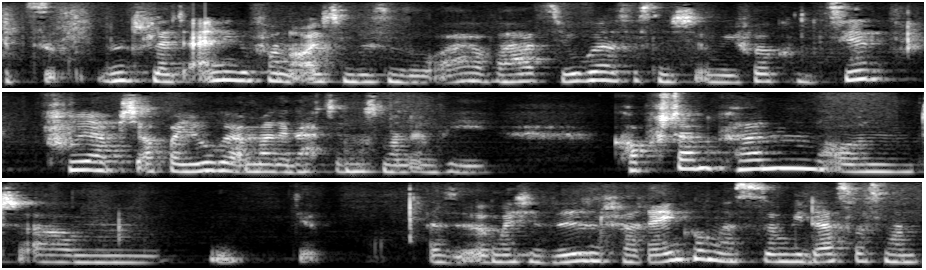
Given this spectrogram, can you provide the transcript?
jetzt sind vielleicht einige von euch ein bisschen so, ah, was, Yoga, ist das nicht irgendwie voll kompliziert? Früher habe ich auch bei Yoga immer gedacht, da muss man irgendwie Kopfstand können und ähm, also irgendwelche wilden Verrenkungen. Das ist irgendwie das, was man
